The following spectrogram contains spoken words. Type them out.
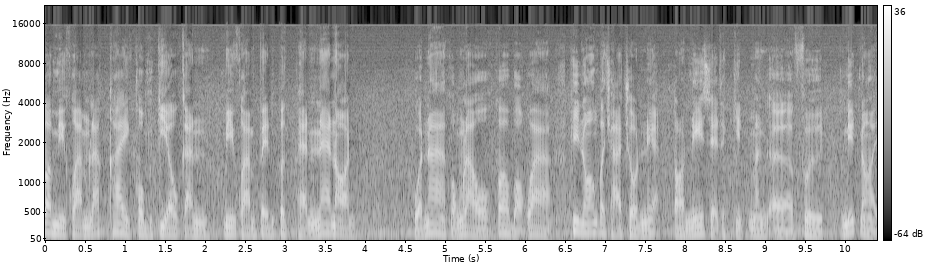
ก็มีความรักใคร่กลมเกลียวกัน มีความเป็นปึกแผ่นแน่นอน หัวหน้าของเราก็บอกว่าพี่น้องประชาชนเนี่ยตอนนี้เศรษฐกิจมันฝืดนิดหน่อย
